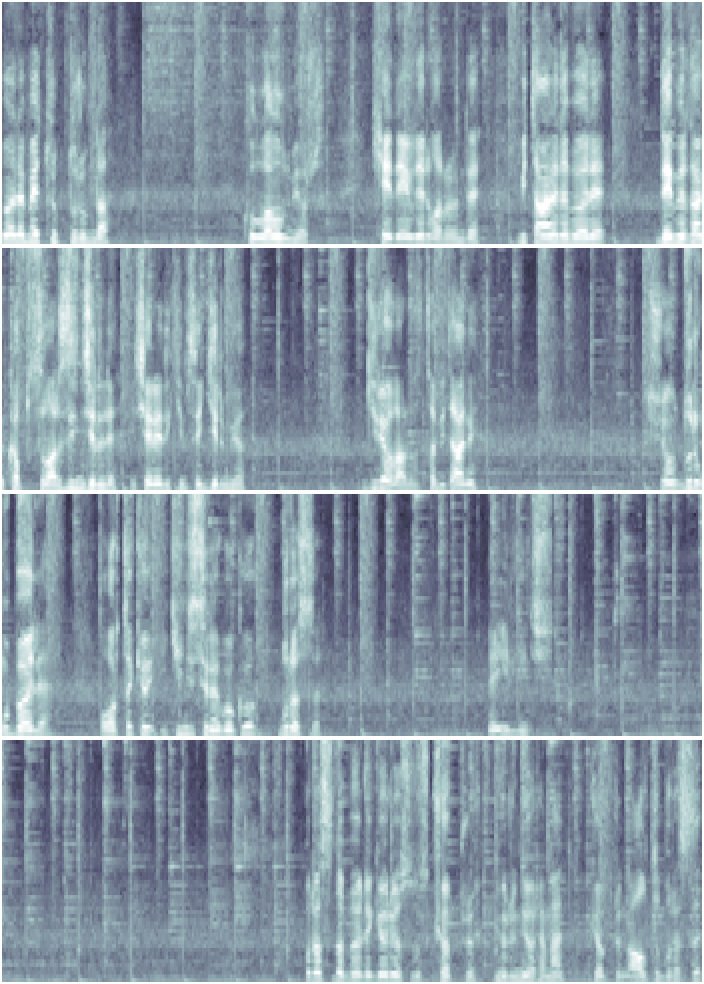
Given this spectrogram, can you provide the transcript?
Böyle metruk durumda. Kullanılmıyor. Kedi evleri var önünde. Bir tane de böyle demirden kapısı var zincirli. İçeriye de kimse girmiyor. Giriyorlardı tabii de hani şu an durumu böyle. Ortaköy ikinci sinagogu burası. Ne ilginç. Burası da böyle görüyorsunuz. Köprü görünüyor hemen. Köprünün altı burası.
